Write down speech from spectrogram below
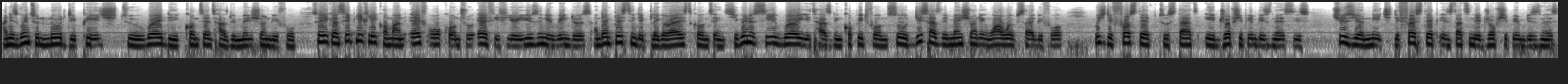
and it's going to load the page to where the content has been mentioned before. So you can simply click Command F or Control F if you're using a Windows and then paste in the plagiarized content. You're going to see where it has been copied from. So this has been mentioned in one website before, which the first step to start a dropshipping business is choose your niche. The first step in starting a dropshipping business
